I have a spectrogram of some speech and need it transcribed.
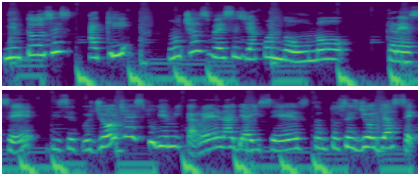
y entonces aquí muchas veces ya cuando uno crece, dice, pues yo ya estudié mi carrera, ya hice esto, entonces yo ya sé.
